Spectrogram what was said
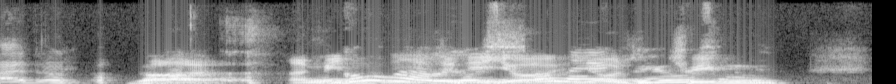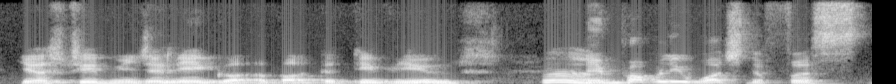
i don't know God, I mean, Go usually your so your views stream your stream usually got about thirty views. Hmm. they probably watch the first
